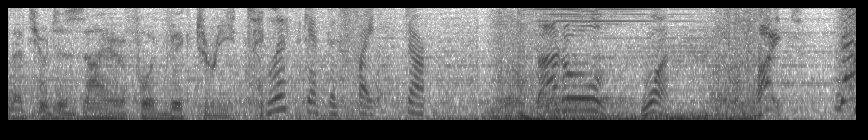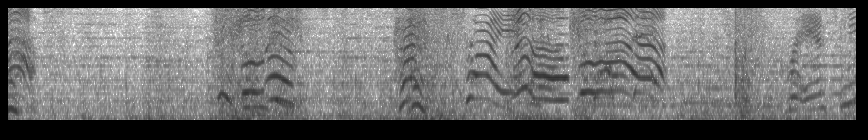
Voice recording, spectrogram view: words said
Let your desire for victory take. Let's get this fight started. Battle one. Fight. Ah! Try it. Stop. Grant me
